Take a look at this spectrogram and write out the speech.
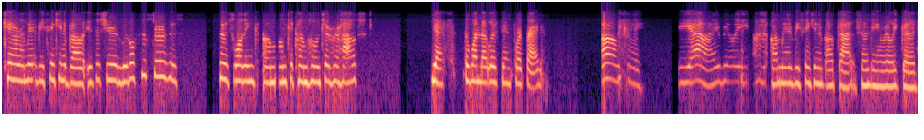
Karen, I may be thinking about is this your little sister who's who's wanting um, mom to come home to her house? Yes, the one that lives in Fort Bragg. Oh, okay. Yeah, I really, I, I'm going to be thinking about that, sending really good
